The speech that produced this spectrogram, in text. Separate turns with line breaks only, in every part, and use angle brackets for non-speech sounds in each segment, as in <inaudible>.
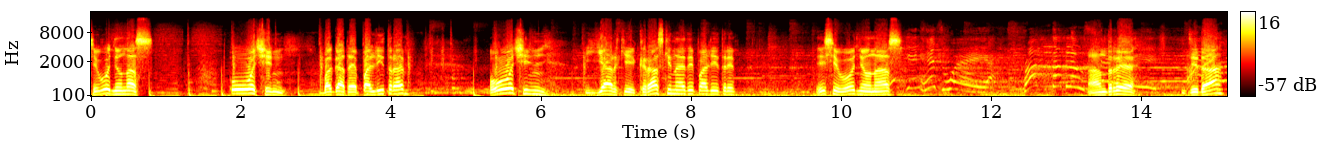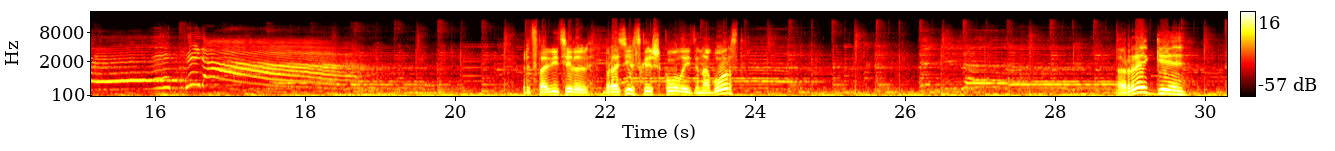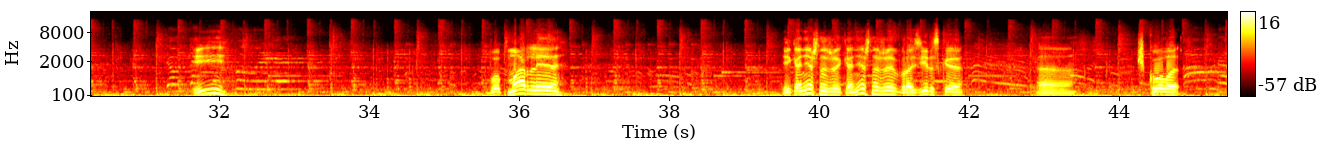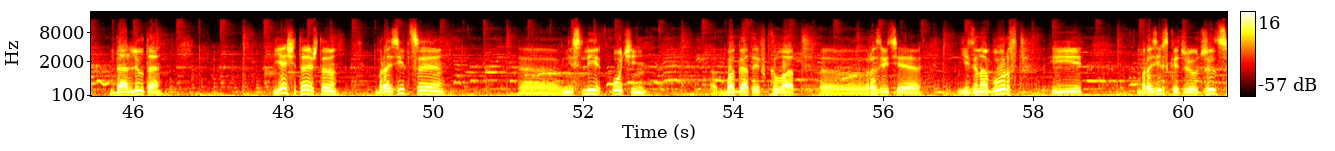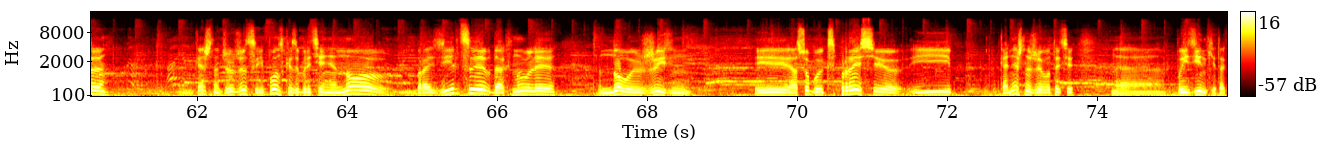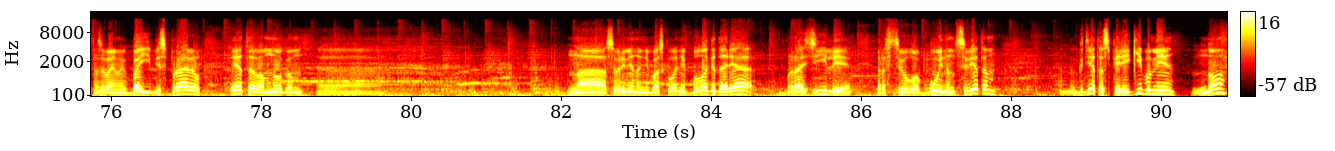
Сегодня у нас очень богатая палитра, очень яркие краски на этой палитре. И сегодня у нас Андре Дида. Представитель бразильской школы единоборств. Регги и Боб Марли. И, конечно же, конечно же, бразильская э, школа Далюта. Я считаю, что бразильцы э, внесли очень богатый вклад э, в развитие единоборств и бразильское джиу-джитсу Конечно, джиу-джитсу японское изобретение, но бразильцы вдохнули новую жизнь и особую экспрессию. И, конечно же, вот эти э, поединки, так называемые бои без правил, это во многом э, на современном небосклоне благодаря Бразилии расцвело буйным цветом, где-то с перегибами, но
